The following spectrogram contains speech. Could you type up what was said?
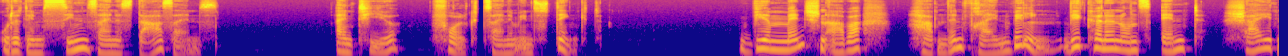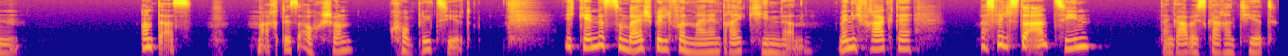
oder dem Sinn seines Daseins. Ein Tier folgt seinem Instinkt. Wir Menschen aber haben den freien Willen. Wir können uns entscheiden. Und das macht es auch schon kompliziert. Ich kenne das zum Beispiel von meinen drei Kindern. Wenn ich fragte, was willst du anziehen? Dann gab es garantiert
